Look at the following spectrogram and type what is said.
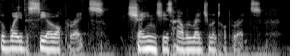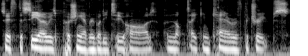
the way the CO operates changes how the regiment operates. So if the CO is pushing everybody too hard and not taking care of the troops,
